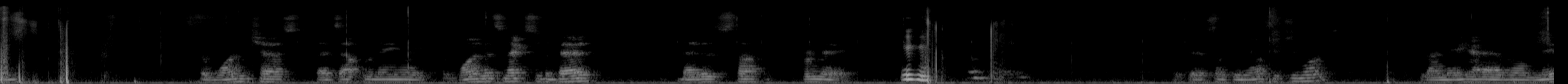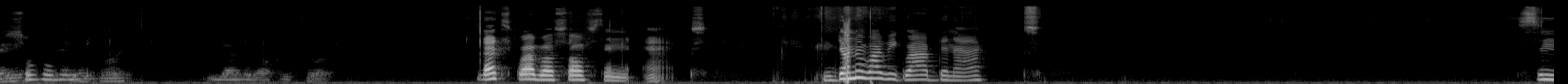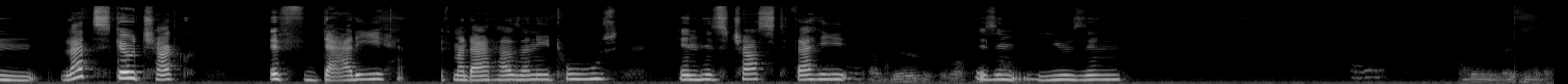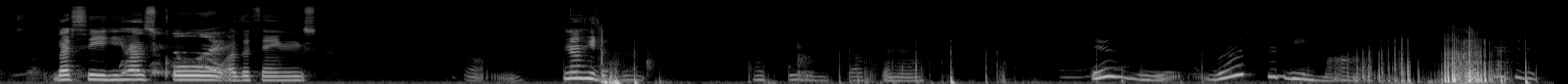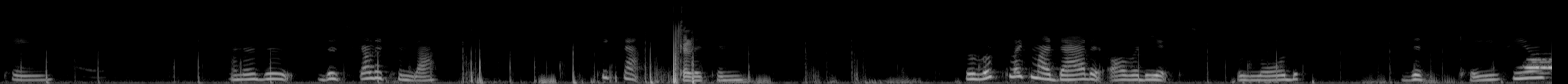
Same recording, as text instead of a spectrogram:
the one chest that's out in the main room. The one that's next to the bed, that is stuff for me. hmm If there's something else that you want that I may have on me So- in inventory, you guys are welcome to it. Let's grab ourselves an axe. Don't know why we grabbed an axe. So let's go check if daddy, if my dad has any tools in his chest that he do, but you're welcome. isn't using. Let's see, he has coal, other things. Um, no, he doesn't. Has food and stuff for now. There's. Where should we mine? Let's go to this cave. I know the the skeleton left. Take that skeleton. So it looks like my dad already explored this cave here.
